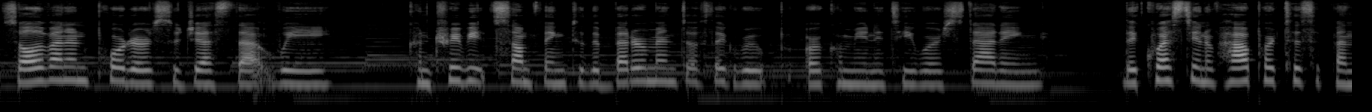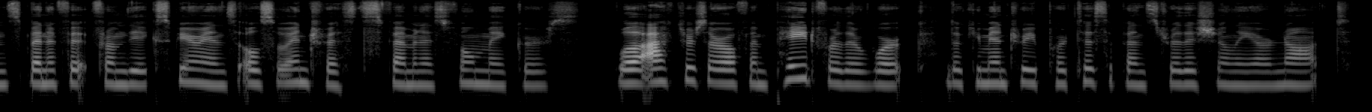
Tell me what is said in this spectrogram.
Sullivan and Porter suggest that we contribute something to the betterment of the group or community we're studying. The question of how participants benefit from the experience also interests feminist filmmakers. While actors are often paid for their work, documentary participants traditionally are not.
